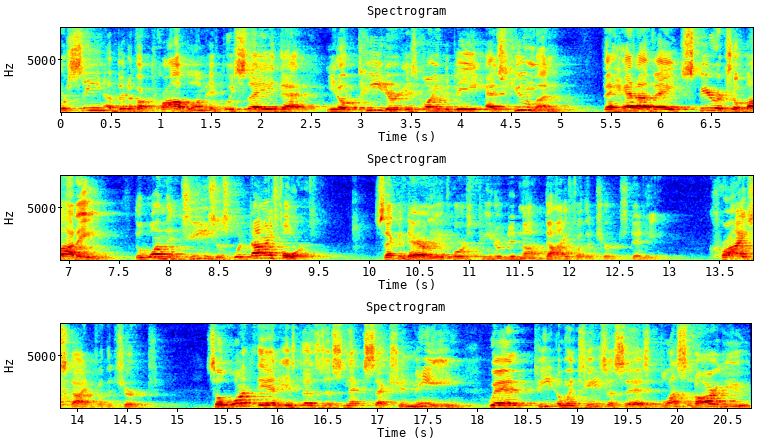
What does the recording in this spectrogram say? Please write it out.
we're seeing a bit of a problem if we say that, you know, Peter is going to be, as human, the head of a spiritual body, the one that Jesus would die for. Secondarily, of course, Peter did not die for the church, did he? Christ died for the church. So what then is, does this next section mean when, Peter, when Jesus says, Blessed are you,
